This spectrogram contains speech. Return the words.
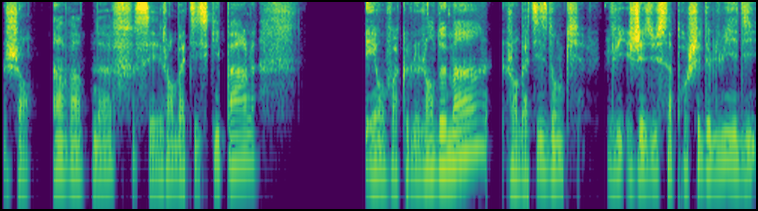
Jean 1,29, c'est Jean-Baptiste qui parle. Et on voit que le lendemain, Jean-Baptiste donc vit Jésus s'approcher de lui et dit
